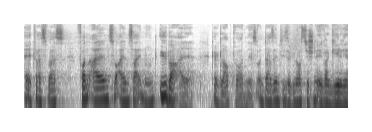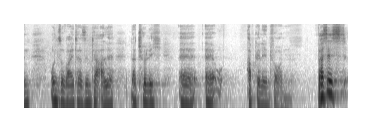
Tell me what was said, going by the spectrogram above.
etwas, was von allen zu allen Zeiten und überall geglaubt worden ist. Und da sind diese gnostischen Evangelien und so weiter, sind da alle natürlich äh, äh, abgelehnt worden. Was ist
